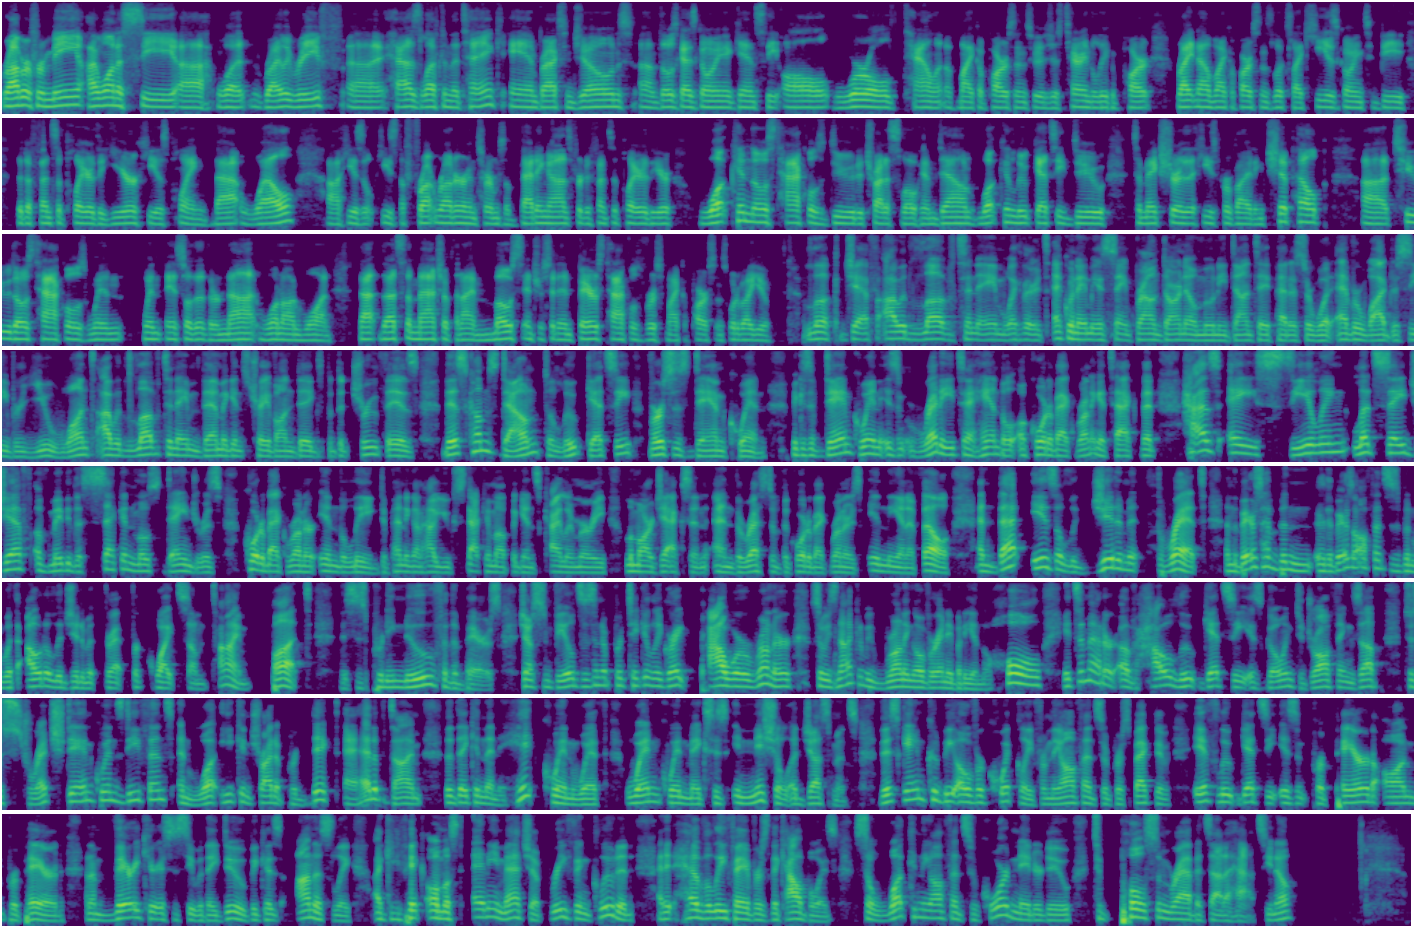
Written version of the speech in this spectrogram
Robert, for me, I want to see uh, what Riley Reiff uh, has left in the tank and Braxton Jones, um, those guys going against the all world talent of Micah Parsons, who is just tearing the league apart. Right now, Micah Parsons looks like he is going to be the defensive player of the year. He is playing that well. Uh, he is he's the front runner in terms of betting odds for defensive player of the year. What can those tackles do to try to slow him down? What can Luke Getsy do to make sure that he's providing chip help uh, to those tackles when when eh, so that they're not one on one. That that's the matchup that I'm most interested in. Bears tackles versus Micah Parsons. What about you? Look, Jeff, I would love to name whether it's Equanimeous St. Brown, Darnell Mooney, Dante Pettis, or whatever wide receiver you want. I would love to name them against Trevon Diggs, but the truth is, this comes down to Luke Getsy versus Dan Quinn. Because if Dan Quinn isn't ready to handle a quarterback running attack that has a ceiling, let's say, Jeff, of maybe the second most dangerous quarterback runner in the league, depending on how you stack him up against Kyler Murray, Lamar Jackson, and the rest of the quarterback runners in the NFL. And that is a legitimate threat. And the Bears have been, the Bears offense has been without a legitimate threat for quite some time. But this is pretty new for the Bears. Justin Fields isn't a particularly great power runner, so he's not going to be running over anybody in the hole. It's a matter of how Luke Getsy is going to draw things up to stretch Dan Quinn's defense and what he can try to predict ahead of time that they can then hit Quinn with when Quinn makes his initial adjustments. This game could be over quickly from the offensive perspective if Luke Getsy isn't prepared on prepared. And I'm very curious to see what they do because honestly, I can pick almost any matchup, Reiff included, and it heavily favors the Cowboys. So, what can the offensive coordinator do to pull some rabbits out of hats, you know?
